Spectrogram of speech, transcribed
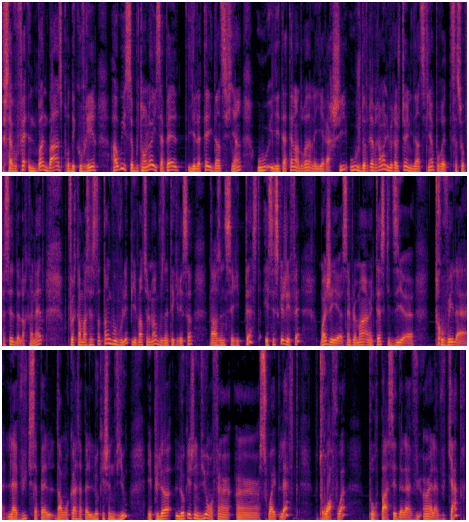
ça vous fait une bonne base pour découvrir, ah oui, ce bouton-là, il s'appelle, il a tel identifiant, ou il est à tel endroit dans la hiérarchie, ou je devrais vraiment lui rajouter un identifiant pour que ça soit facile de le reconnaître. Vous pouvez recommencer ça tant que vous voulez, puis éventuellement vous intégrez ça dans une série de tests. Et c'est ce que j'ai fait. Moi, j'ai simplement un test qui dit, trouver la, la vue qui s'appelle, dans mon cas, s'appelle Location View. Et puis là, Location View, on fait un, un, swipe left trois fois pour passer de la vue 1 à la vue 4.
